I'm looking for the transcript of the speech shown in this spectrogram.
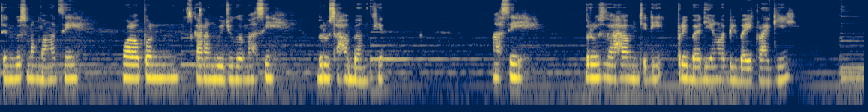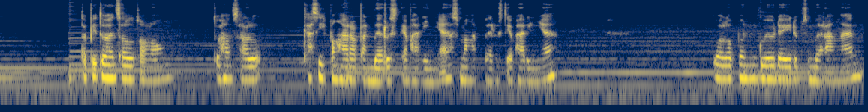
Dan gue senang banget sih walaupun sekarang gue juga masih berusaha bangkit masih berusaha menjadi pribadi yang lebih baik lagi. Tapi Tuhan selalu tolong, Tuhan selalu kasih pengharapan baru setiap harinya, semangat baru setiap harinya. Walaupun gue udah hidup sembarangan,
